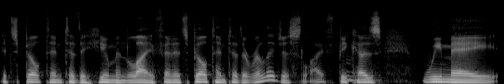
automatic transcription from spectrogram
it's built into the human life and it's built into the religious life because mm-hmm. we may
